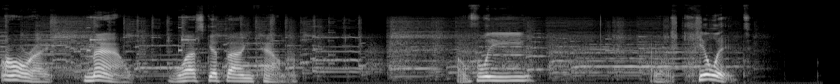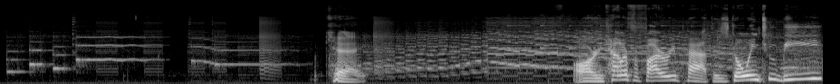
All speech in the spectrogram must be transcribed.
Alright, now, let's get that encounter. Hopefully, I gotta kill it. Okay. Our encounter for Fiery Path is going to be...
